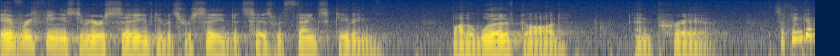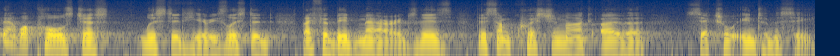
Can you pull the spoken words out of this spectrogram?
Everything is to be received, if it's received, it says, with thanksgiving by the word of God and prayer. So think about what Paul's just listed here. He's listed they forbid marriage. There's, there's some question mark over sexual intimacy.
